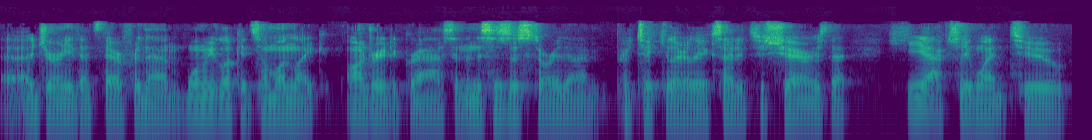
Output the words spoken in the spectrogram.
a journey that's there for them. When we look at someone like Andre De Grasse, and this is a story that I'm particularly excited to share, is that he actually went to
